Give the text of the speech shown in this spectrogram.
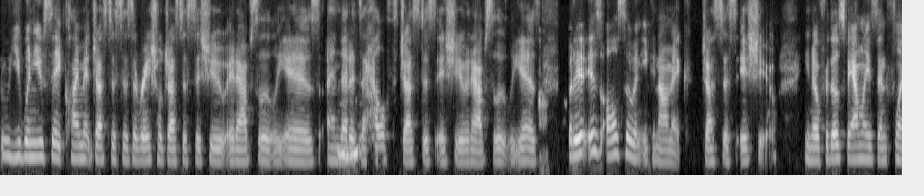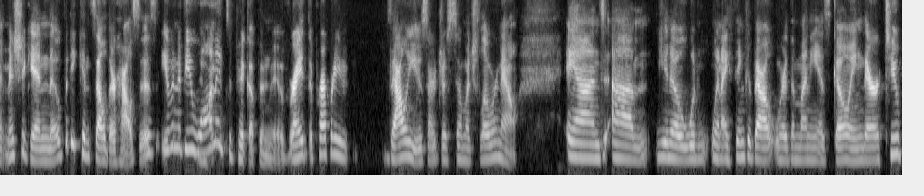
you, when you say climate justice is a racial justice issue, it absolutely is. And that mm-hmm. it's a health justice issue, it absolutely is. But it is also an economic justice issue. You know, for those families in Flint, Michigan, nobody can sell their houses, even if you wanted to pick up and move, right? The property values are just so much lower now. And um, you know, when when I think about where the money is going, there are two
